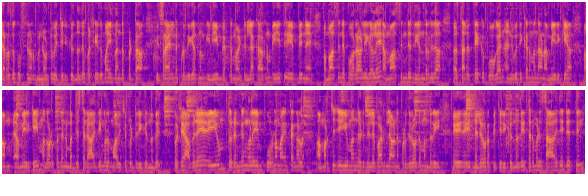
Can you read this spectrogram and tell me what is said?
ജറദ് കുഷ്ണർ മുന്നോട്ട് വെച്ചിരിക്കുന്നത്. പക്ഷേ ഇതുമായി ബന്ധപ്പെട്ട ഇസ്രായേലിന്റെ പ്രതികരണം ഇനിയും വ്യക്തമായിട്ടില്ല. കാരണം ഈ പിന്നെ അമാസിന്റെ പോരാളികളെ അമാസിന്റെ നിയന്ത്രിത സ്ഥലത്തേക്ക് പോകാൻ അനുവദിക്കണമെന്നാണ് അമേരിക്ക അമേരിക്കയും അതോടൊപ്പം തന്നെ മധ്യസ്ഥ രാജ്യങ്ങളും ആവശ്യപ്പെട്ടിരിക്കുന്നത്. പക്ഷേ അവരെയും തുരങ്കങ്ങളെയും പൂർണമായും തങ്ങൾ അമർച്ച ചെയ്യുമെന്നൊരു നിലപാടിലാണ് പ്രതിരോധ മന്ത്രി നിലയുറപ്പിച്ചിരിക്കുന്നത്. ഇത്തരമൊരു സാഹചര്യത്തിൽ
